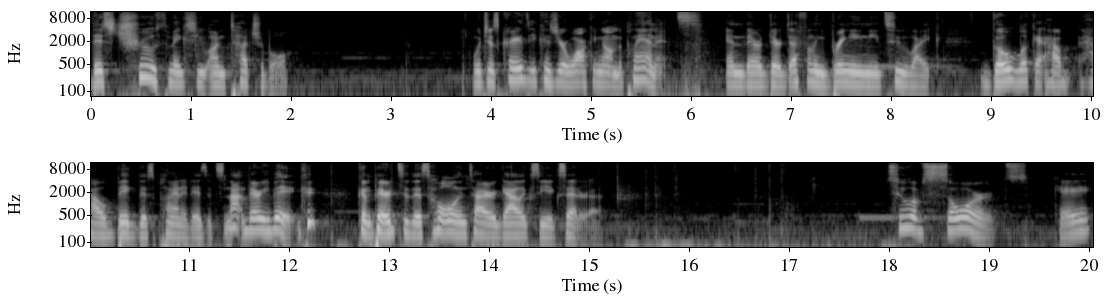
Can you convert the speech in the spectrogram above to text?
This truth makes you untouchable, which is crazy because you're walking on the planets. And they're, they're definitely bringing me to like, go look at how, how big this planet is. It's not very big compared to this whole entire galaxy, etc. Two of Swords, okay?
